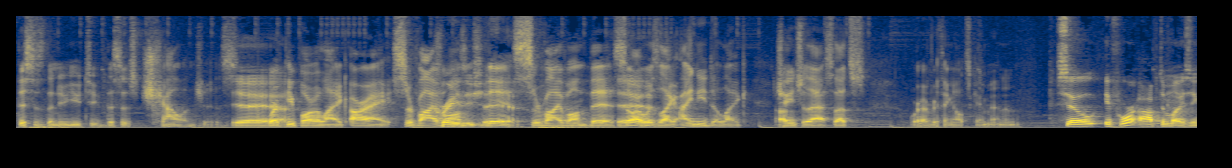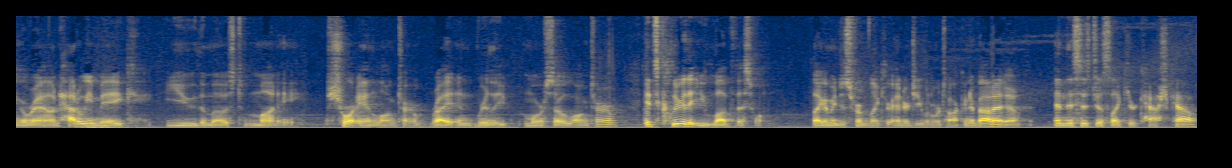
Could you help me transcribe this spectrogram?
This is the new YouTube. This is challenges. Yeah, yeah, Where yeah. people are like, all right, survive Crazy on shit, this, yeah. survive on this. So Yeah, I was like, I need to like uh, change to that. So that's where everything else came in. And So if we're optimizing around how do we make you the most money, short and long term, right? And really more so long term, it's clear that you love this one. Like I mean, just from like your energy when we're talking about it. Yeah. And this is just like your cash cow.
